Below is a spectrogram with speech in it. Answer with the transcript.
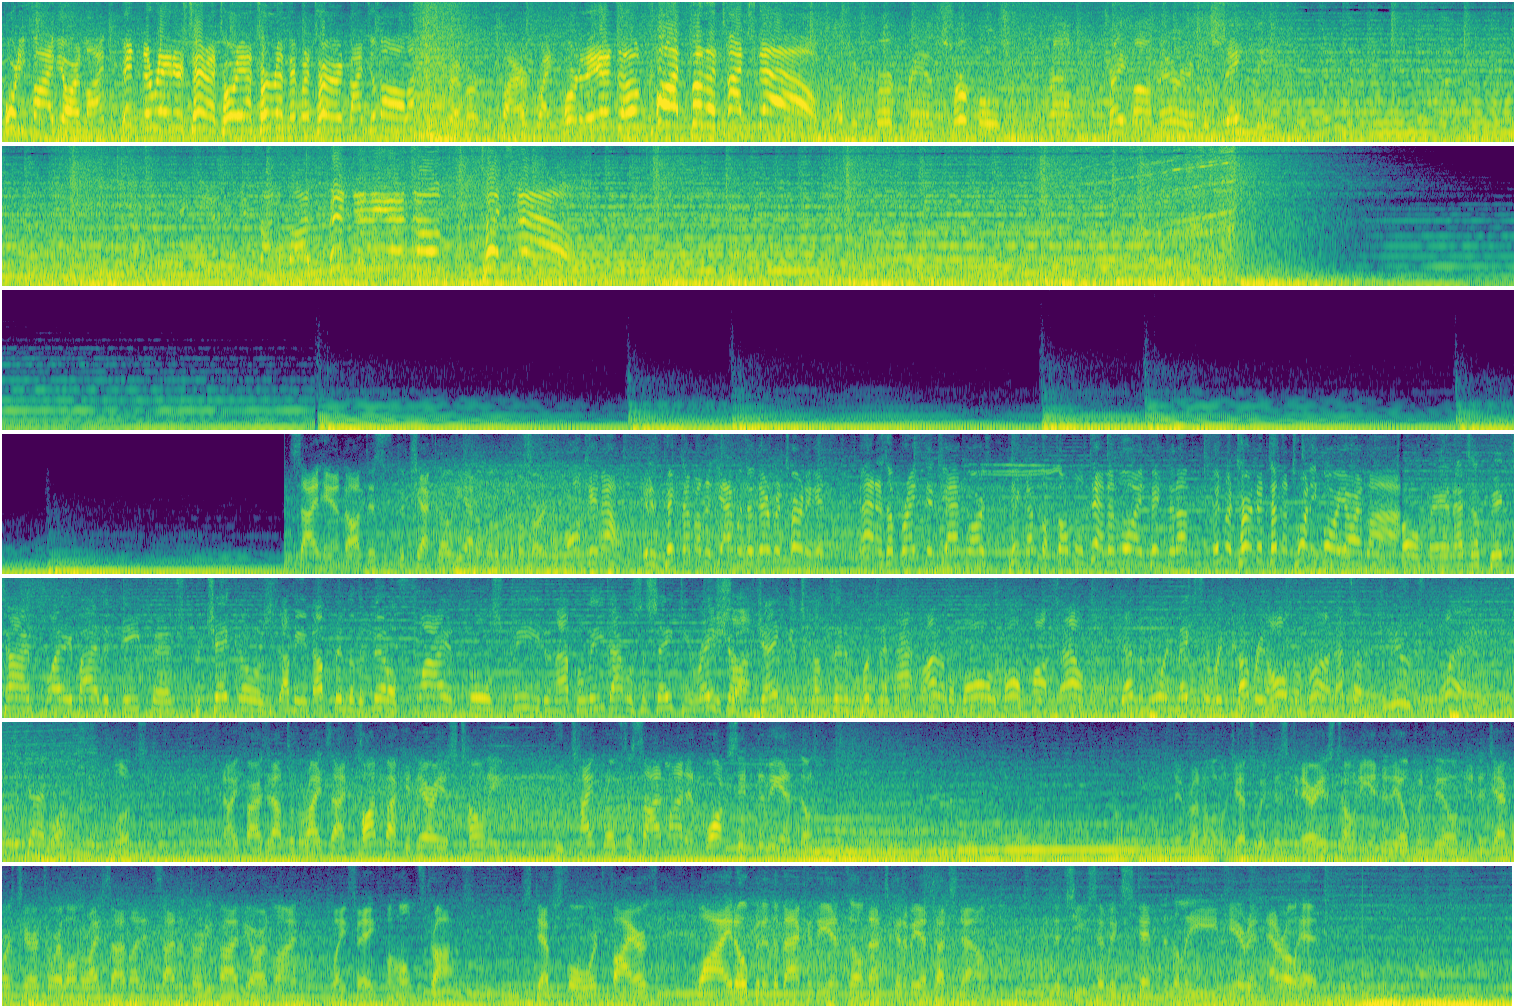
45 yard line into the Raiders territory. A terrific return by Jamal. Trevor fires right corner of the end zone. Caught for the touchdown. Kirk ran circles around Tre'von Moehrig, the safety. Into the end zone. Touchdown. Side handoff. This is Pacheco. He had a little bit of a burst. The ball came out. It is picked up on the Jaguars, and they're returning it. That is a break. The Jaguars pick up the fumble. Devin Lloyd picked it up and returned it to the 24-yard line. Oh man, that's a big time play by the defense. Pacheco's, I mean, up into the middle, flying full speed, and I believe that was the safety. Rayshawn Jenkins comes in and puts a hat right on the ball. The ball pops out. Devin Lloyd makes the recovery on the run. That's a huge play for the Jaguars. Looks. Now he fires it out to the right side. Caught by Kadarius Toney, who tightropes the sideline and walks into the end zone. They run a little jet sweep. This Kadarius Toney into the open field, into Jaguars territory along the right sideline, inside the 35-yard line. Play fake. Mahomes drops. Steps forward, fires wide open in the back of the end zone. That's going to be a touchdown. And the Chiefs have extended the lead here at Arrowhead.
